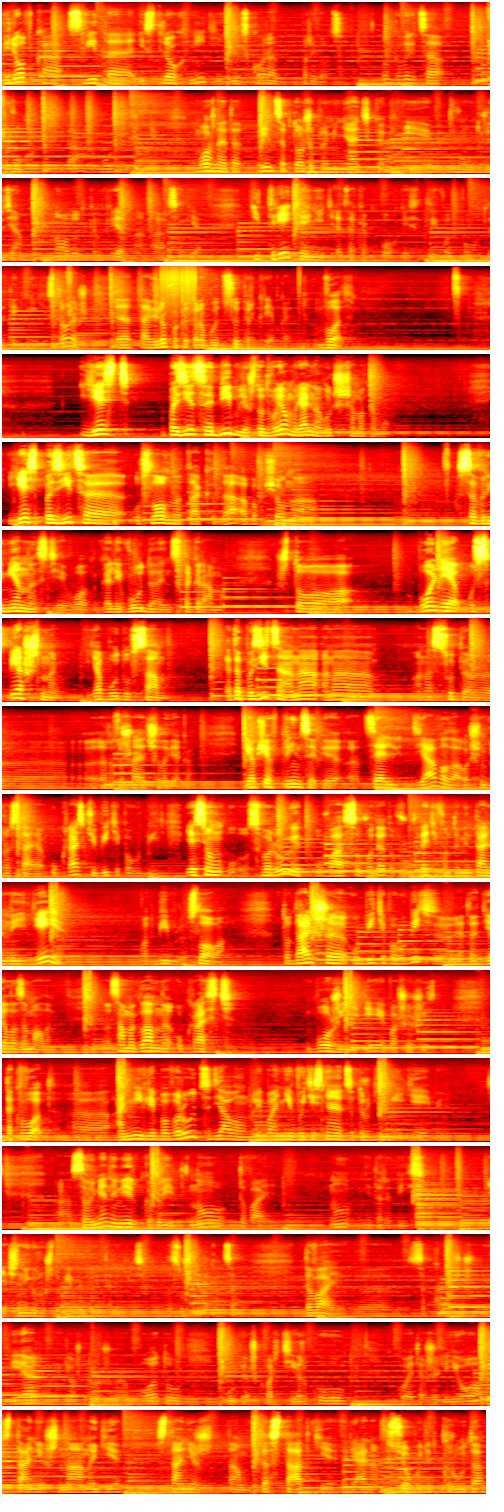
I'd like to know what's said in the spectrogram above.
Веревка, свитая из трех нитей, не скоро порвется. Тут говорится двух, да, мужу и жене. Можно этот принцип тоже применять как и двум друзьям, но тут конкретно о семье. И третья нить — это как Бог. Если ты вот по вот этой книге строишь, это та веревка, которая будет супер крепкая. Вот. Есть позиция Библии, что вдвоем реально лучше, чем одному. Есть позиция, условно так, да, обобщенно современности, вот, Голливуда, Инстаграма, что более успешным я буду сам. Эта позиция, она, она, она супер э, разрушает человека. И вообще, в принципе, цель дьявола очень простая – украсть, убить и погубить. Если он сворует у вас вот, эту, вот эти фундаментальные идеи, вот Библию, Слово, то дальше убить и погубить – это дело за малым. Самое главное – украсть Божьи идеи в вашей жизни. Так вот, э, они либо воруются дьяволом, либо они вытесняются другими идеями. А современный мир говорит, ну, давай, ну, не торопись. Я сейчас не говорю, что Библия говорит торопись, дослушайте до конца давай, э, закончишь универ, найдешь хорошую работу, купишь квартирку, какое-то жилье, станешь на ноги, станешь там в достатке, реально все будет круто.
